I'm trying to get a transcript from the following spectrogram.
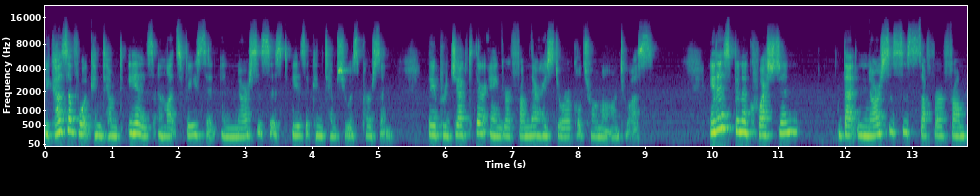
Because of what contempt is, and let's face it, a narcissist is a contemptuous person. They project their anger from their historical trauma onto us. It has been a question that narcissists suffer from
